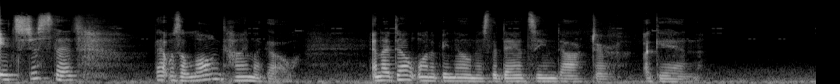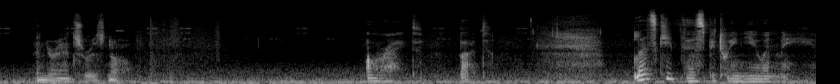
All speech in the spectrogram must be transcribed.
It's just that that was a long time ago, and I don't want to be known as the dancing doctor again. Then your answer is no. All right, but let's keep this between you and me.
